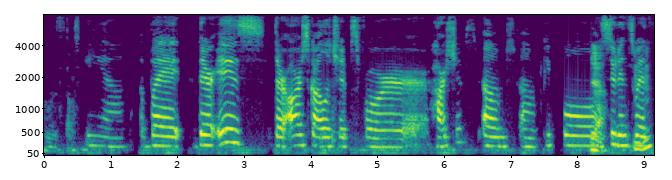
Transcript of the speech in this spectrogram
Over a thousand. Yeah, but there is there are scholarships for hardships. Um, uh, people, Yeah. students with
